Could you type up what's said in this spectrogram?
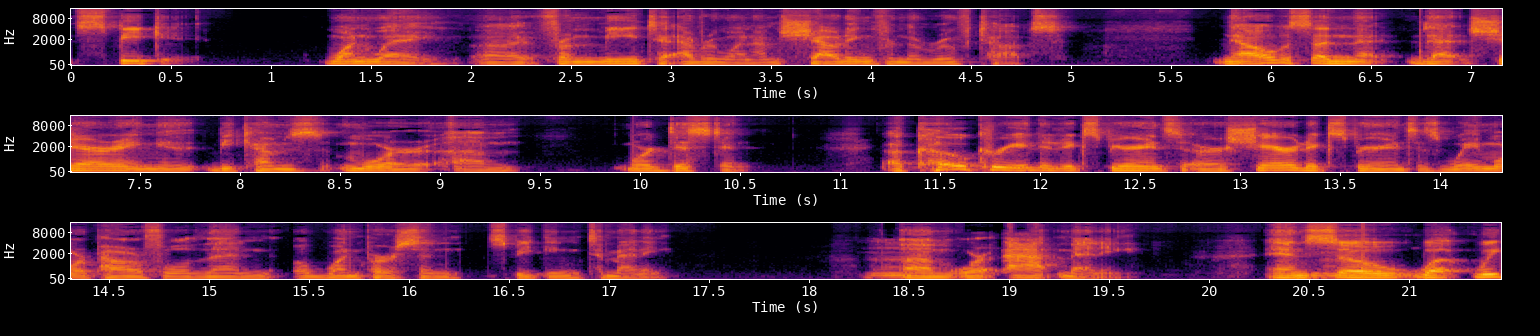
speak one way uh, from me to everyone, I'm shouting from the rooftops now all of a sudden that that sharing becomes more um, more distant a co-created experience or shared experience is way more powerful than a one person speaking to many mm. um, or at many And mm-hmm. so what we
